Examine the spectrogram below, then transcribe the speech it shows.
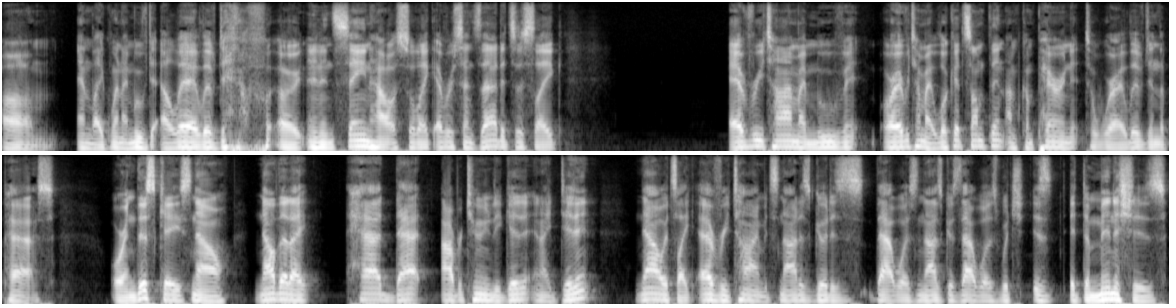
Um, and like when I moved to LA, I lived in a, uh, an insane house. So like ever since that, it's just like every time I move it or every time I look at something, I'm comparing it to where I lived in the past. Or in this case, now now that I had that opportunity to get it and I didn't, now it's like every time it's not as good as that was, not as good as that was, which is it diminishes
